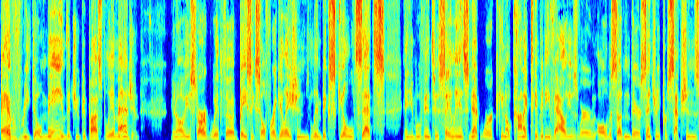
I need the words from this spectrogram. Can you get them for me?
every domain that you could possibly imagine. You know, you start with uh, basic self-regulation, limbic skill sets, and you move into salience network, you know, connectivity values where all of a sudden their sensory perceptions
